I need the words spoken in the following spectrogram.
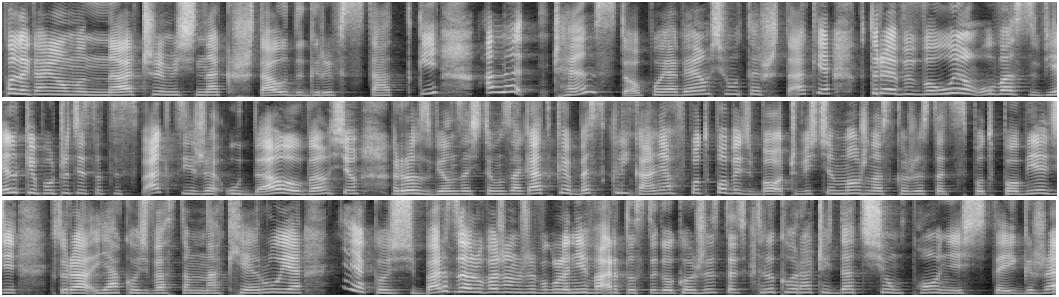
polegają na czymś na kształt gry w statki, ale często pojawiają się też takie, które wywołują u Was wielkie poczucie satysfakcji, że udało Wam się rozwiązać tę zagadkę bez klikania w podpowiedź, bo oczywiście można skorzystać z podpowiedzi, która jakoś Was tam nakieruje. Nie jakoś bardzo, ale uważam, że w ogóle nie warto z tego korzystać, tylko raczej dać się ponieść tej grze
